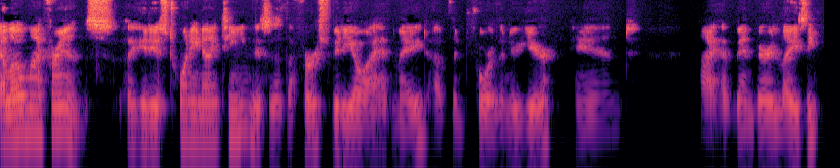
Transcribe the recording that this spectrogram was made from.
Hello, my friends. It is 2019. This is the first video I have made of the, for the new year, and I have been very lazy,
